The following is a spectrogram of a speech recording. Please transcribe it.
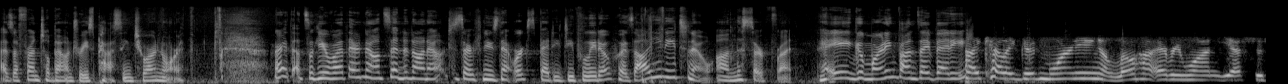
as a frontal boundary is passing to our north. All right, that's looking weather. Now send it on out to Surf News Network's Betty Depolito, who has all you need to know on the surf front. Hey, good morning, Bonsai Betty. Hi, Kelly. Good morning. Aloha, everyone. Yes, this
